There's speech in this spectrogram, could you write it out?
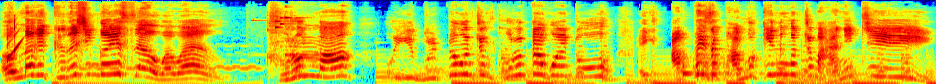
엄마가 그러신 거였어, 와와우. 그렇나? 어, 이 물병은 좀 그렇다고 해도 에이, 앞에서 방구 끼는 건 좀 아니지.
